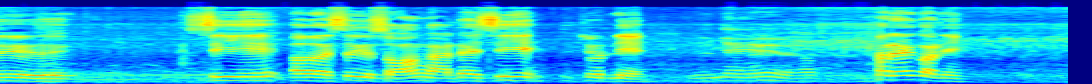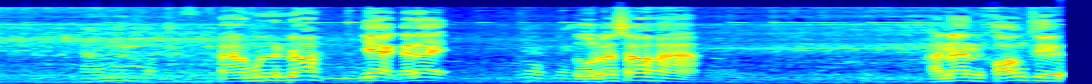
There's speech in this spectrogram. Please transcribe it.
ซื้อซีเออซื้อสองอาจได้ซีชุดนี้ยังไงเลยนะครับเท่าไหร่ก่อนนี่หาหมื่นครับหาหมื่นเนาะแยกก็ได้ แยกเลยตัวละเศร้าหาอันนั้นของถือ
